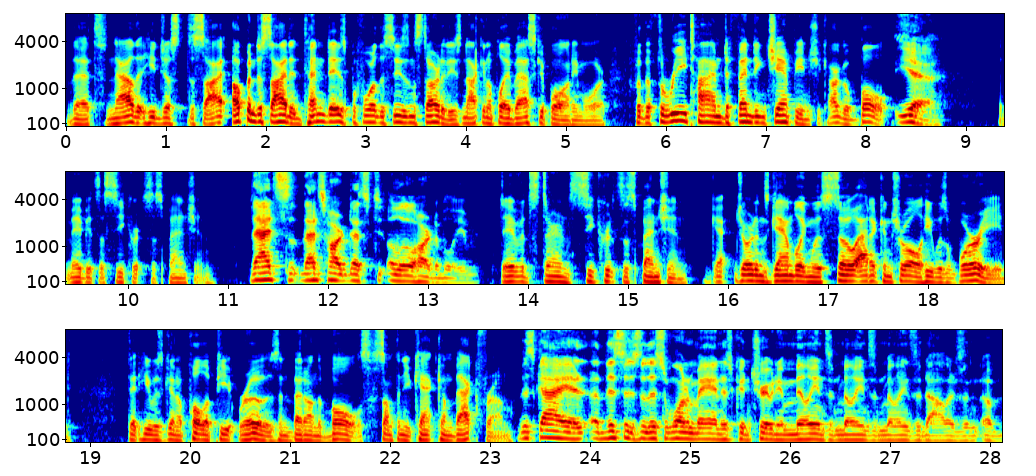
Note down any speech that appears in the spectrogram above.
that now that he just decide up and decided 10 days before the season started he's not going to play basketball anymore for the three-time defending champion Chicago Bulls. yeah That maybe it's a secret suspension. That's that's hard that's a little hard to believe David Stern's secret suspension. Ga- Jordan's gambling was so out of control, he was worried that he was going to pull a Pete Rose and bet on the Bulls, something you can't come back from. This guy, uh, this is this one man is contributing millions and millions and millions of dollars in, of,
